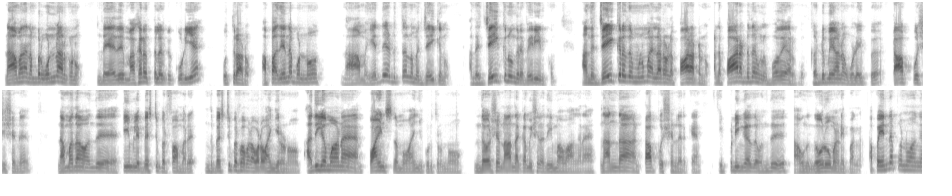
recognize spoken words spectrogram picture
நாம தான் நம்பர் ஒன்னாக இருக்கணும். இந்த எது மகரத்தில் இருக்கக்கூடிய உத்திராடம். அப்போ அது என்ன பண்ணும்? நாம் எதை எடுத்தாலும் நம்ம ஜெயிக்கணும். அந்த ஜெயிக்கணுங்கிற வெறி இருக்கும். அந்த ஜெயிக்கிறது மூலமாக எல்லாரும் அவளை பாராட்டணும். அந்த பாராட்டு தான் உங்களுக்கு போதையாக இருக்கும். கடுமையான உழைப்பு டாப் பொசிஷனு நம்ம தான் வந்து டீம்லேயே பெஸ்ட் பெர்ஃபார்மர் இந்த பெஸ்ட் பெர்ஃபார்மர் அவார்டை வாங்கிடணும். அதிகமான பாயிண்ட்ஸ் நம்ம வாங்கி கொடுத்துடணும். இந்த வருஷம் நான் தான் கமிஷன் அதிகமாக வாங்குறேன். நான் தான் டாப் பொசிஷனில் இருக்கேன். இப்படிங்கிறத வந்து அவங்க கௌரவமாக நினைப்பாங்க. அப்போ என்ன பண்ணுவாங்க?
